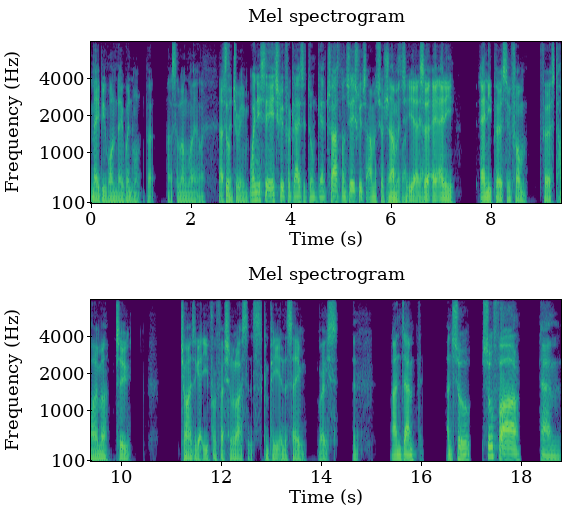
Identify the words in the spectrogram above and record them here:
maybe one day win one, but that's a long way away. That's So the dream. When you say age group for guys that don't get triathlons, age group's amateur triathlon. Amateur, yeah. So a- any any person from first timer to trying to get your professional license compete in the same race. and um, and so so far, um,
